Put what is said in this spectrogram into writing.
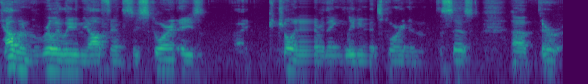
Calvin really leading the offense. He's scoring. He's like, controlling everything, leading and scoring and assist. Uh, they're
